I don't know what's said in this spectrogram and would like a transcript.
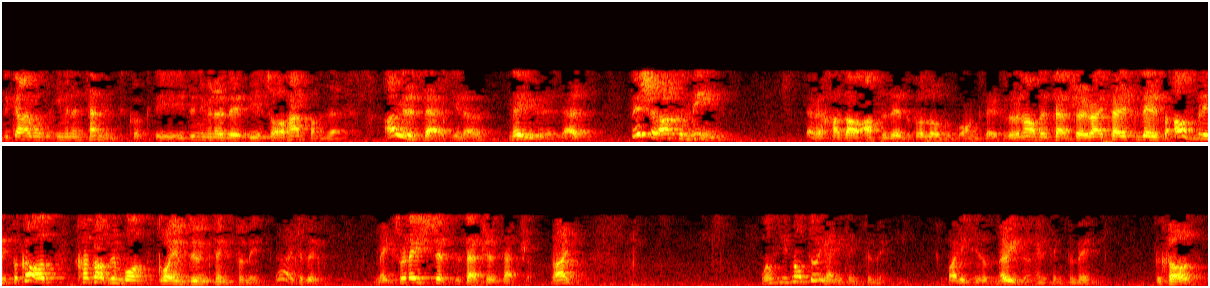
the guy wasn't even intending to cook the, he didn't even know that the Yisrael had something there. I would have said, you know, maybe you would have said, Bishal Akum means, know, Chazal after it because of one day, because of another, etc. Right? So it's but ultimately it's because Chazal didn't want Goyim doing things for me. Right? Because it makes relationships, etc., etc. Right? Well, he's not doing anything for me. Well, at least he doesn't know he's doing anything for me. Because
